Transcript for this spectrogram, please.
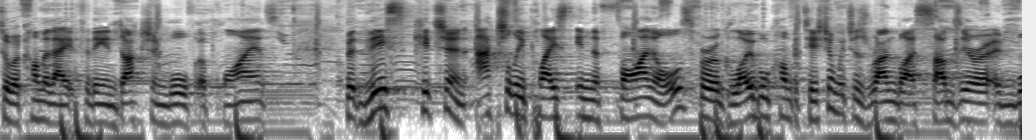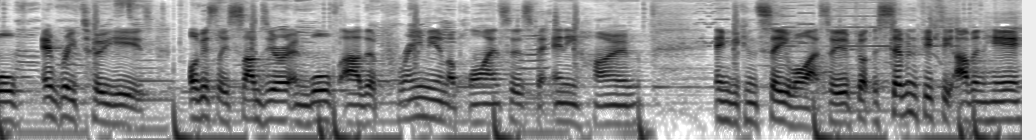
to accommodate for the induction Wolf appliance. But this kitchen actually placed in the finals for a global competition, which is run by Sub-Zero and Wolf every two years. Obviously, Sub-Zero and Wolf are the premium appliances for any home, and you can see why. So you've got the 750 oven here,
